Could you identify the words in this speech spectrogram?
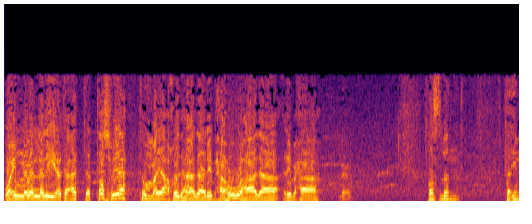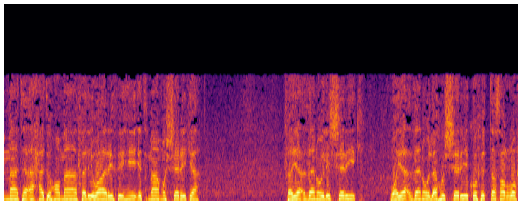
وإنما الذي يتأتى التصفية ثم يأخذ هذا ربحه وهذا ربحا نعم. فصل فإن مات أحدهما فلوارثه إتمام الشركة فيأذن للشريك ويأذن له الشريك في التصرف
